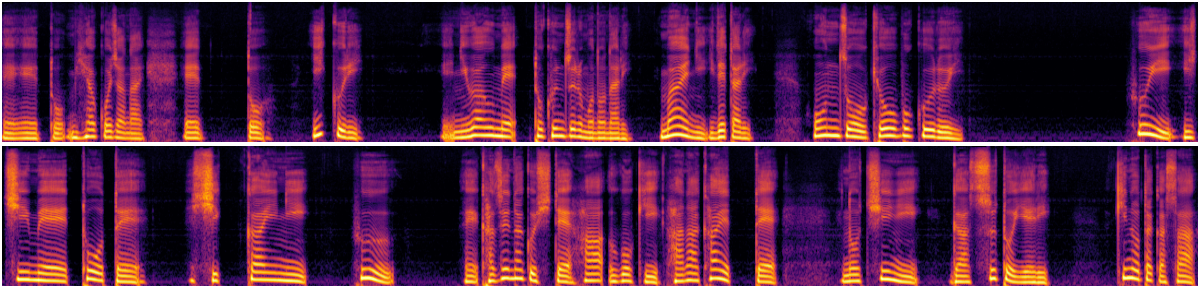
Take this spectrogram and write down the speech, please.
えっ、ー、と都じゃないえっ、ー、といくり庭梅と訓ずるものなり前に入れたり本草凶木類不意一名当帝疾快に風、えー、風なくして葉動き花帰って後にガスと言えり、木の高さ、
